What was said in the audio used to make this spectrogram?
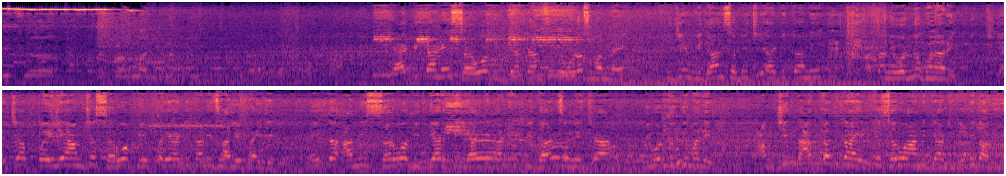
हीच प्रश्नाला माझी विनंती. या ठिकाणी सर्व विद्यार्थ्यांचं एवढंच म्हणणं आहे की जी विधानसभेची या ठिकाणी आता निवडणूक होणार आहे त्याच्या पहिले आमचे सर्व पेपर या ठिकाणी झाले पाहिजे. नाही तर आम्ही सर्व विद्यार्थी या ठिकाणी विधानसभेच्या निवडणुकीमध्ये आमची ताकद काय आहे ते सर्व आम्ही त्या ठिकाणी दाखवू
